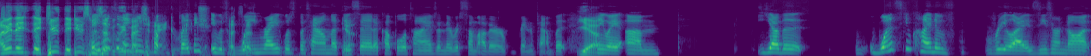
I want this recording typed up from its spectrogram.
I mean, they, they do they do specifically mentioned mention Anchorage couple, but I think it was That's- that's- Wainwright was the town that they Yeah. said a couple of times, and there was some other random town. But yeah, anyway, um, yeah, the once you kind of realize these are not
